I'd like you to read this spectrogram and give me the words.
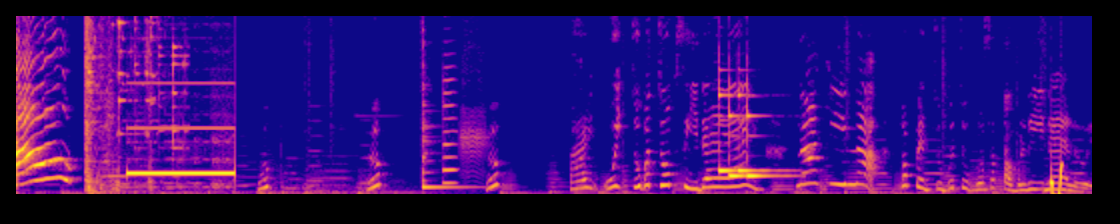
อ้าวปึ๊บปึ๊บปึ๊บไป อุ๊ยจุบจุบสีแดง น่ากินอะ ต้องเป็นจุบจุบรสสตรอเบอรี่แน่เลย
